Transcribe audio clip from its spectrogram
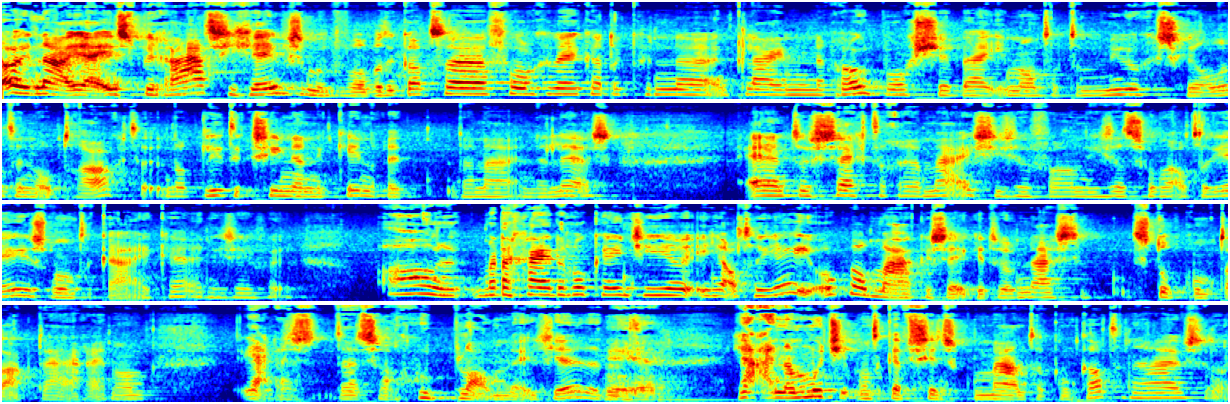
oh, nou ja, inspiratie geven ze me bijvoorbeeld. Ik had, eh, vorige week had ik een, eh, een klein roodborstje bij iemand op de muur geschilderd, een opdracht. En dat liet ik zien aan de kinderen daarna in de les. En toen zegt er een meisje zo van, die zat zo mijn atelier eens rond te kijken. En die zei van, oh, maar dan ga je er ook eentje hier in je atelier ook wel maken zeker. Zo naast die stopcontact daar. En dan, ja, dat is, dat is wel een goed plan, weet je. Dat, Ja. ja, en dan moet je, want ik heb sinds een maand ook een kat in huis. En dan,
